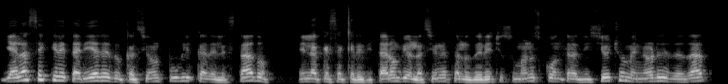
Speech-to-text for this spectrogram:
y a la Secretaría de Educación Pública del Estado, en la que se acreditaron violaciones a los derechos humanos contra 18 menores de edad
